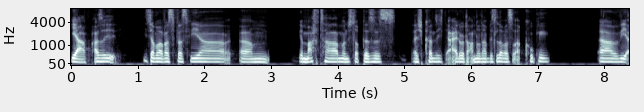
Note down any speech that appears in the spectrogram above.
Ja, also ich sag mal, was, was wir ähm, gemacht haben, und ich glaube, das ist, vielleicht können sich der eine oder andere da ein bisschen was abgucken. Äh, wir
